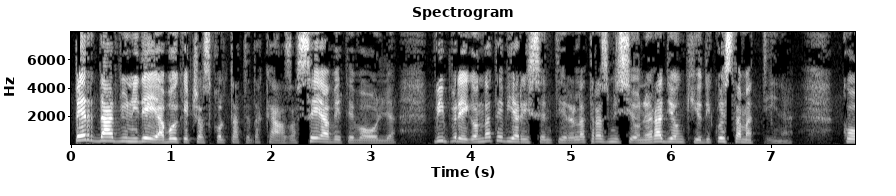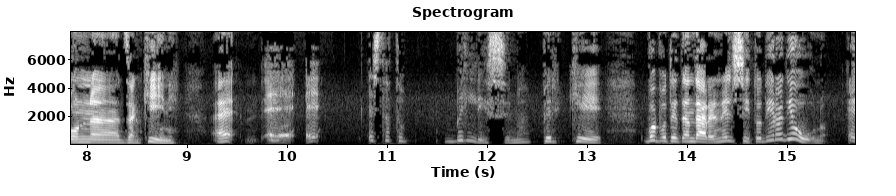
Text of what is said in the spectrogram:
Per darvi un'idea, voi che ci ascoltate da casa, se avete voglia, vi prego andatevi a risentire la trasmissione Radio Anch'io di questa mattina con uh, Zanchini. È, è, è, è stato bellissima perché voi potete andare nel sito di Radio 1 e,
